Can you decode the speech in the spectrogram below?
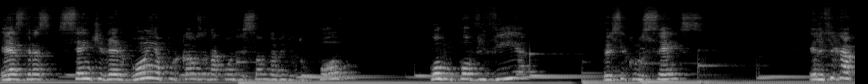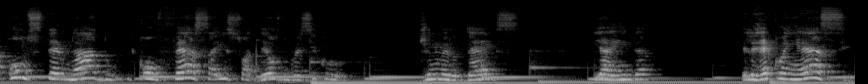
Esdras sente vergonha por causa da condição da vida do povo, como o povo vivia, versículo 6. Ele fica consternado e confessa isso a Deus no versículo de número 10. E ainda, ele reconhece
